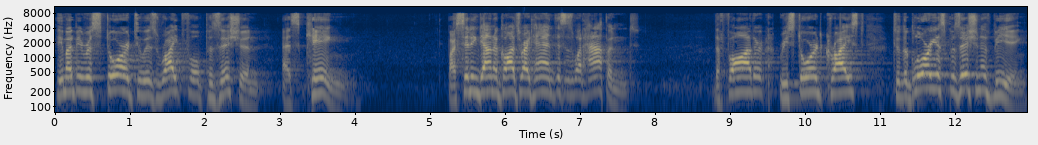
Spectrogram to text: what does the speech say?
he might be restored to his rightful position as king. By sitting down at God's right hand, this is what happened. The Father restored Christ to the glorious position of being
